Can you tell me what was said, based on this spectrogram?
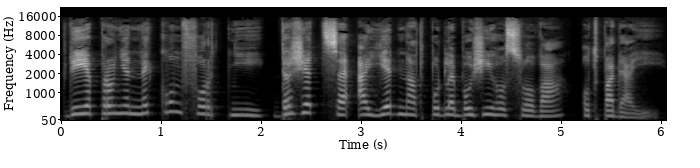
kdy je pro ně nekomfortní držet se a jednat podle Božího slova, odpadají.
